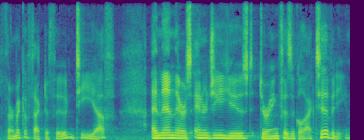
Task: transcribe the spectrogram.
thermic effect of food, TEF. And then there's energy used during physical activity.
